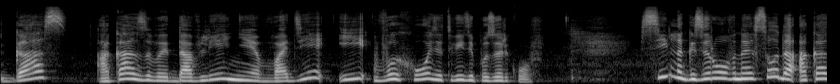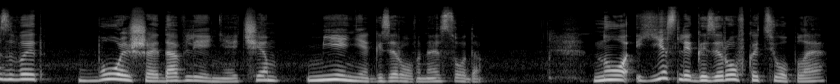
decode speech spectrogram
газ оказывает давление в воде и выходит в виде пузырьков. Сильно газированная сода оказывает большее давление, чем менее газированная сода. Но если газировка теплая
